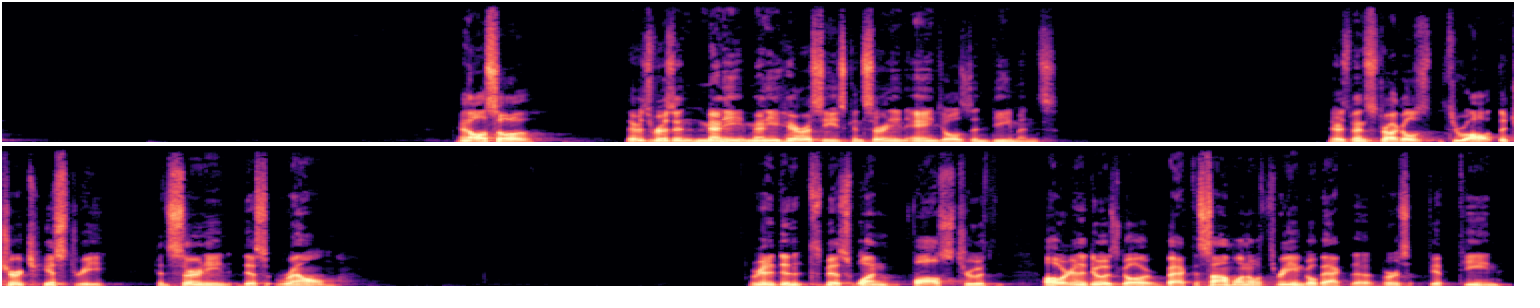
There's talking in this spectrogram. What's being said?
And also, there's risen many, many heresies concerning angels and demons. There's been struggles throughout the church history concerning this realm. We're going to dismiss one false truth. All we're going to do is go back to Psalm 103 and go back to verse 15.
